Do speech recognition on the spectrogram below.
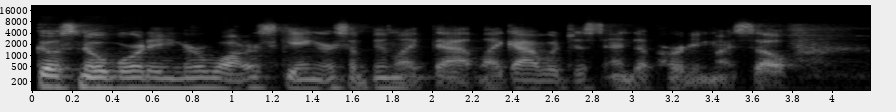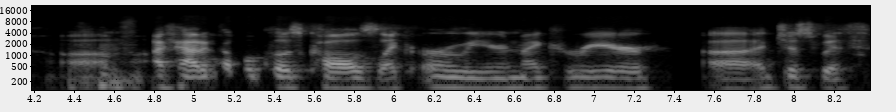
go snowboarding or water skiing or something like that, like I would just end up hurting myself. Um, I've had a couple close calls like earlier in my career, uh, just with,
